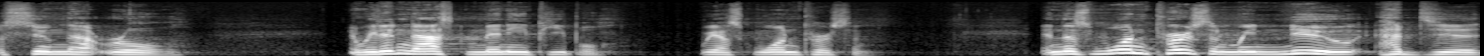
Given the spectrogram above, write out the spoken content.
assume that role? And we didn't ask many people, we asked one person. And this one person we knew had to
